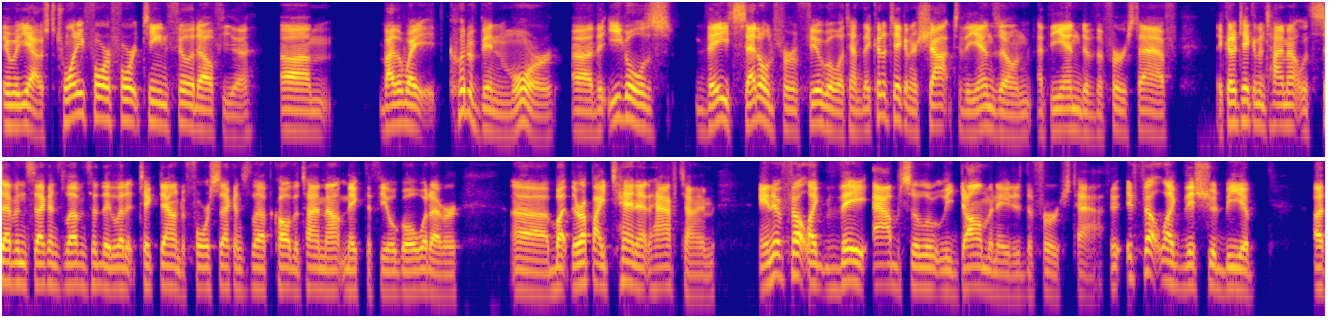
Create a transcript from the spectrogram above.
It was yeah, it was 24-14 Philadelphia. Um, by the way, it could have been more. Uh, the Eagles they settled for a field goal attempt. They could have taken a shot to the end zone at the end of the first half. They could have taken a timeout with seven seconds left. Instead, they let it tick down to four seconds left, call the timeout, make the field goal, whatever. Uh, but they're up by 10 at halftime. And it felt like they absolutely dominated the first half. It, it felt like this should be a, a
